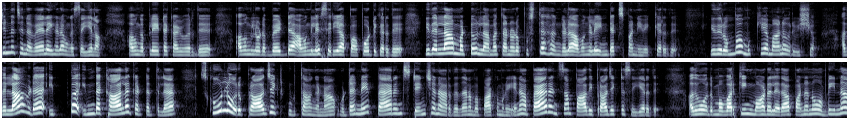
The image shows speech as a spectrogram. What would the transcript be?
சின்ன சின்ன வேலைகளை அவங்க செய்யலாம். அவங்க பிளேட்டை கழுவுறது அவங்களோட பெட்டை அவங்களே சரியாக பா போட்டுக்கிறது. இதெல்லாம் மட்டும் இல்லாமல் தன்னோட புஸ்தகங்களை அவங்களே இண்டெக்ஸ் பண்ணி வைக்கிறது. இது ரொம்ப முக்கியமான ஒரு விஷயம். அதெல்லாம் விட இப்போ இந்த காலகட்டத்தில் ஸ்கூலில் ஒரு ப்ராஜெக்ட் கொடுத்தாங்கன்னா உடனே பேரண்ட்ஸ் டென்ஷனாக இருந்ததை தான் நம்ம பார்க்க முடியும். ஏன்னா பேரண்ட்ஸ் தான் பாதி ப்ராஜெக்டை செய்கிறது அதுவும் ஒரு ஒர்க்கிங் மாடல் எதாவது பண்ணணும் அப்படின்னா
